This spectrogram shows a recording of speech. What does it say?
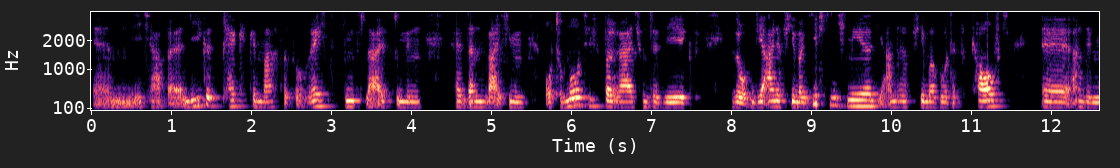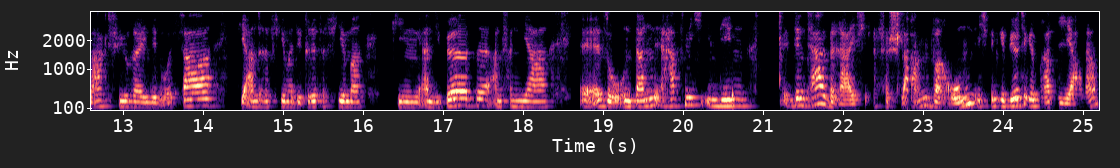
ähm, ich habe Legal Tech gemacht, also Rechtsdienstleistungen. Äh, dann war ich im Automotive-Bereich unterwegs. So, die eine Firma gibt es nicht mehr, die andere Firma wurde verkauft äh, an den Marktführer in den USA. Die andere Firma, die dritte Firma, ging an die Börse Anfang Jahr. Äh, so, und dann hat es mich in den Dentalbereich verschlagen. Warum? Ich bin gebürtiger Brasilianer.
